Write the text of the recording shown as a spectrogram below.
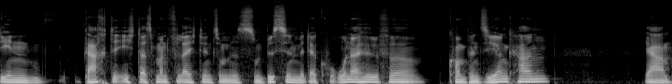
den dachte ich, dass man vielleicht den zumindest so ein bisschen mit der Corona-Hilfe kompensieren kann. Ja,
